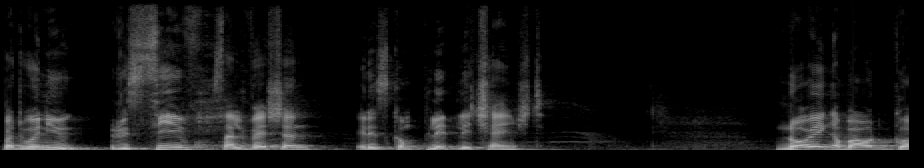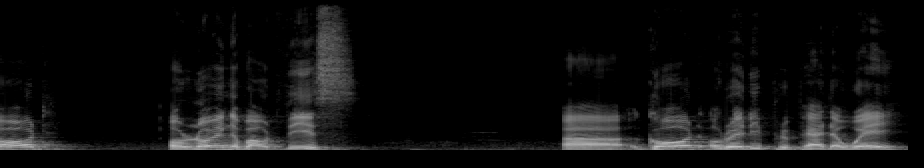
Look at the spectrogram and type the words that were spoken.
But when you receive salvation, it is completely changed. Knowing about God or knowing about this, uh, God already prepared a way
